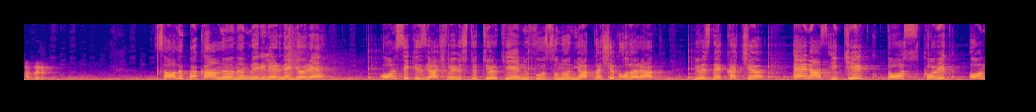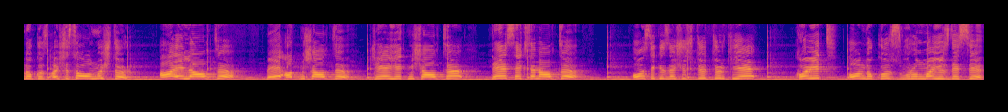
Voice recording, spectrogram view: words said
Hazırım. Sağlık Bakanlığı'nın verilerine göre 18 yaş ve üstü Türkiye nüfusunun yaklaşık olarak yüzde kaçı en az 2 doz COVID-19 aşısı olmuştur? A 56, B 66, C 76, D 86. 18 yaş üstü Türkiye COVID-19 vurulma yüzdesi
